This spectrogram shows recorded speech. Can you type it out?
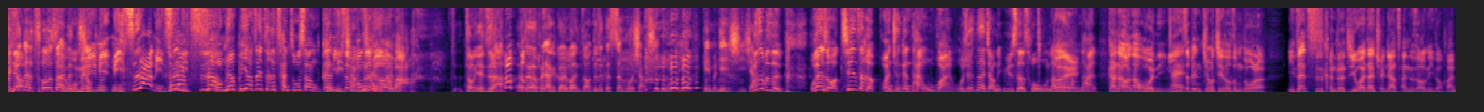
必要在桌上。我没有，你你吃啊，你吃啊，你吃啊，我没有必要在这个餐桌上跟你争锋相对嘛。总而言之啊，呃，这个分享给各位观众，就这个生活小题目而已，给你们练习一下。不是不是，我跟你说，其实这个完全跟贪无关。我觉得那叫你预设错误，那不是贪。干，那我那我问你，你这边纠结都这么多了。你在吃肯德基外带全家餐的时候，你怎么办？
